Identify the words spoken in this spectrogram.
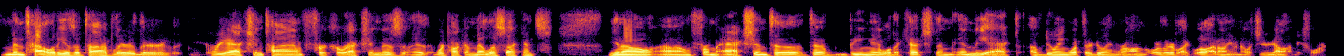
mentality is a toddler. Their reaction time for correction is we're talking milliseconds. You know, um, from action to to being able to catch them in the act of doing what they're doing wrong, or they're like, well, I don't even know what you're yelling at me for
